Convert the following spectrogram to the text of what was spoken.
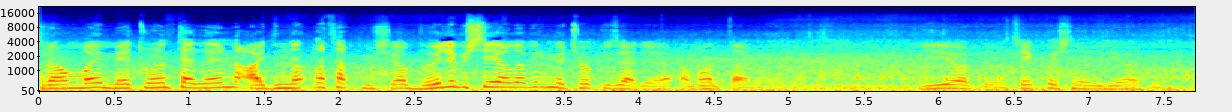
tramvay metronun tellerine aydınlatma takmış ya. Böyle bir şey olabilir mi? Çok güzel ya. Aman tanrım. Yürüyordu. Tek başına yürüyordu.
